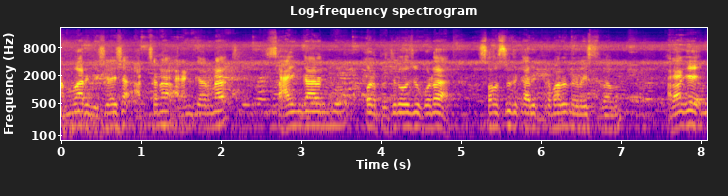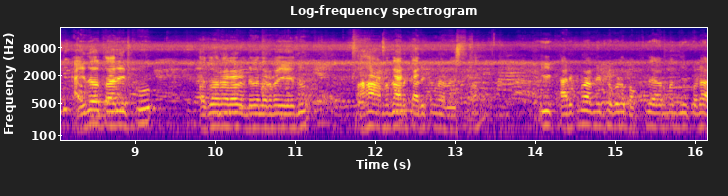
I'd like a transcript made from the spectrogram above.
అమ్మవారి విశేష అర్చన అలంకరణ సాయంకాలం కూడా ప్రతిరోజు కూడా సంస్కృతి కార్యక్రమాలు నిర్వహిస్తున్నాము. అలాగే ఐదవ తారీఖు పదో నెల రెండు వేల ఇరవై ఐదు మహా అన్నదాన కార్యక్రమం నిర్వహిస్తున్నాము. ఈ కార్యక్రమాలన్నింటిలో కూడా భక్తులు మంది కూడా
